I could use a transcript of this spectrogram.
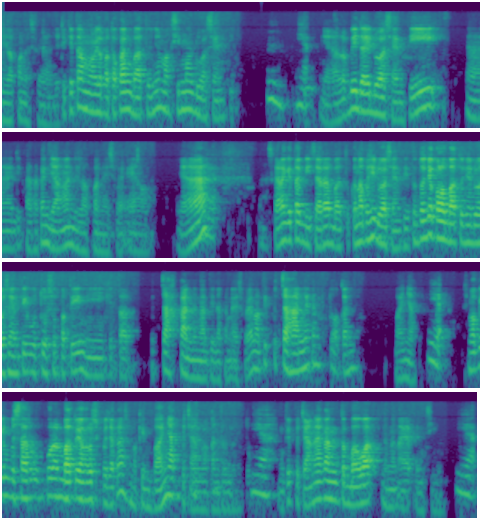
yang dilakukan SWL. Jadi kita mengambil patokan batunya maksimal 2 cm. Hmm, iya. Ya, lebih dari 2 cm eh, dikatakan jangan dilakukan SWL. Ya. Iya. Nah, sekarang kita bicara batu. Kenapa sih 2 cm? Tentu kalau batunya 2 cm utuh seperti ini, kita pecahkan dengan tindakan SWL, nanti pecahannya kan itu akan banyak. Iya. Semakin besar ukuran batu yang harus dipecahkan, semakin banyak pecahan akan terbentuk. Iya. Mungkin pecahannya akan terbawa dengan air kencing. Iya.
